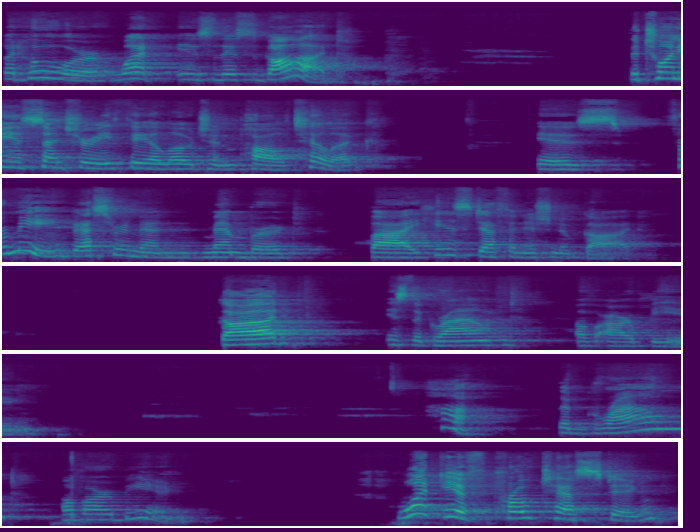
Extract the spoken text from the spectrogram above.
But who or what is this God? The 20th century theologian Paul Tillich is, for me, best remembered by his definition of God. God is the ground of our being. Huh, the ground of our being. What if protesting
